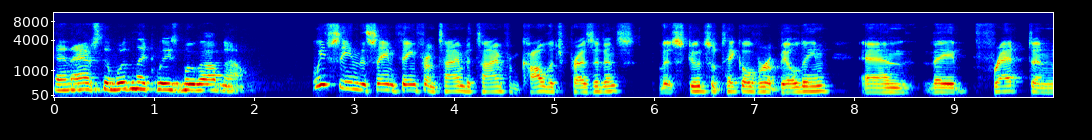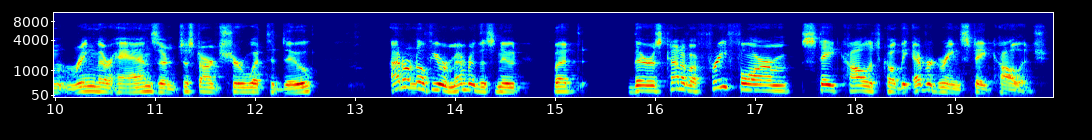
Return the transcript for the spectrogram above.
and ask them, wouldn't they please move out now? We've seen the same thing from time to time from college presidents that students will take over a building and they fret and wring their hands and just aren't sure what to do. I don't know if you remember this, Newt, but there's kind of a free-form state college called the Evergreen State College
